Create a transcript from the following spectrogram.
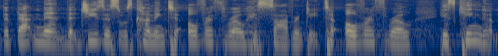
that that meant that Jesus was coming to overthrow his sovereignty, to overthrow his kingdom.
